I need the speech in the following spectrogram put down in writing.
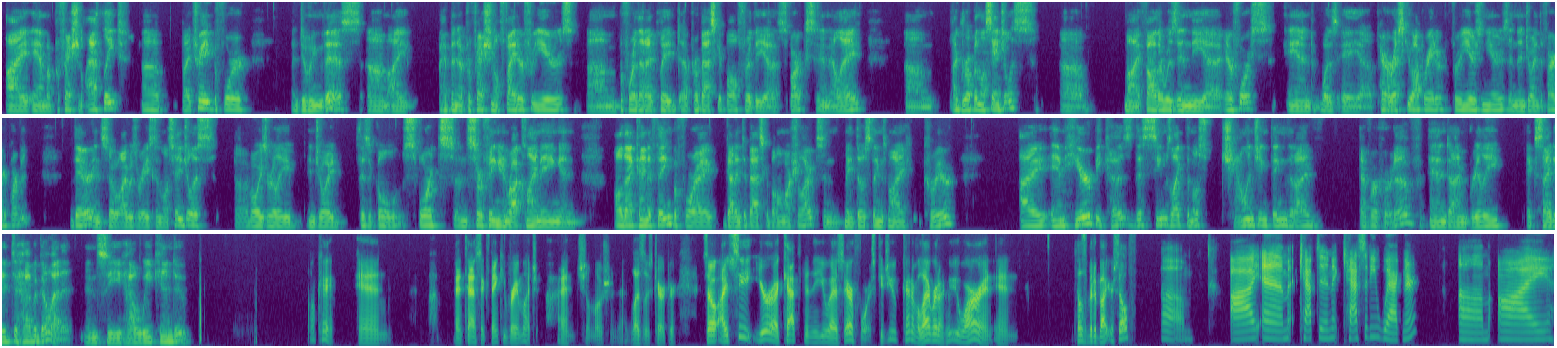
I am a professional athlete uh, by trade. Before doing this, um, I have been a professional fighter for years. Um, before that, I played uh, pro basketball for the uh, Sparks in LA. Um, I grew up in Los Angeles. Uh, my father was in the uh, Air Force and was a uh, pararescue operator for years and years, and then joined the fire department there. And so I was raised in Los Angeles. Uh, I've always really enjoyed physical sports and surfing and rock climbing and all that kind of thing before I got into basketball and martial arts and made those things my career. I am here because this seems like the most challenging thing that I've ever heard of. And I'm really excited to have a go at it and see how we can do. Okay. And uh, fantastic. Thank you very much. And she'll motion Leslie's character. So I see you're a captain in the U.S. Air Force. Could you kind of elaborate on who you are and, and Tell us a bit about yourself. Um, I am Captain Cassidy Wagner. Um, I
